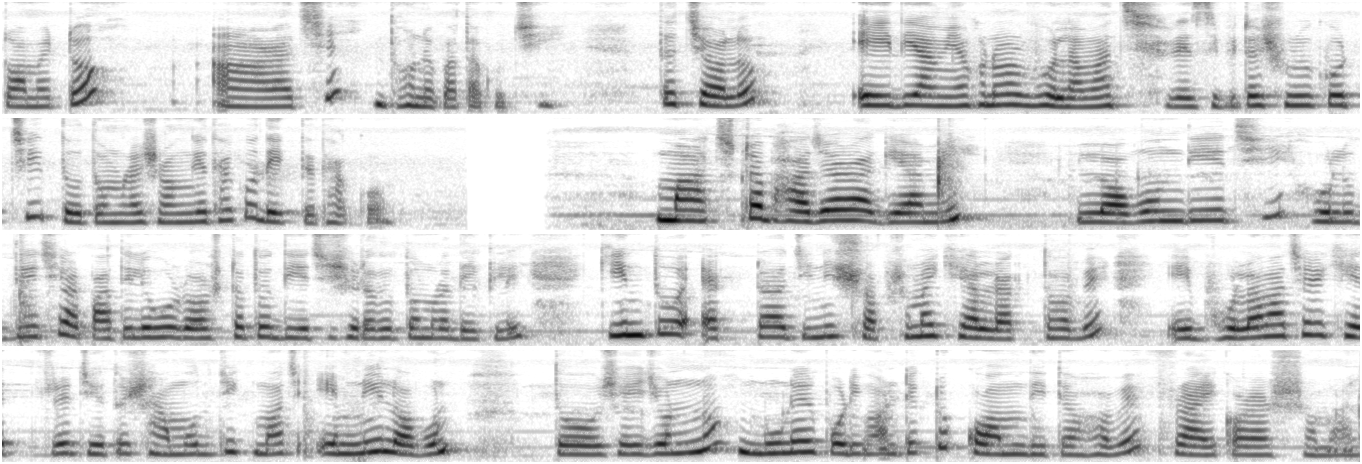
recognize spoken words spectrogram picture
টমেটো আর আছে ধনেপাতা কুচি। তো চলো, এই দিয়ে আমি এখন আমার ভোলা মাছ রেসিপিটা শুরু করছি। তো তোমরা সঙ্গে থাকো, দেখতে থাকো। মাছটা ভাজার আগে আমি লবণ দিয়েছি, হলুদ দিয়েছি আর পাতিলেবুর রসটা তো দিয়েছি, সেটা তো তোমরা দেখলেই। কিন্তু একটা জিনিস সবসময় খেয়াল রাখতে হবে, এই ভোলা মাছের ক্ষেত্রে যেহেতু সামুদ্রিক মাছ এমনি লবণ। তো সেই জন্য নুনের পরিমাণটা একটু কম দিতে হবে ফ্রাই করার সময়।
